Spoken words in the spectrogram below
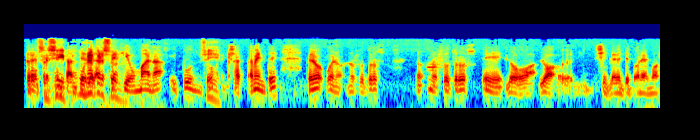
representante de la especie humana y punto, exactamente. Pero bueno, nosotros nosotros eh, lo, simplemente ponemos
